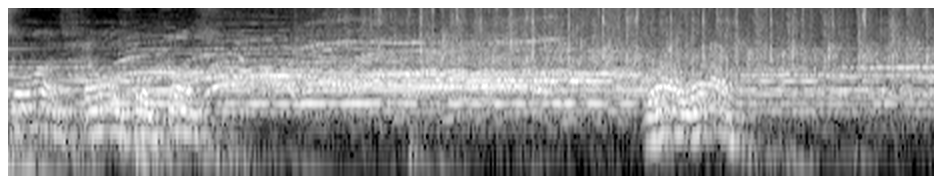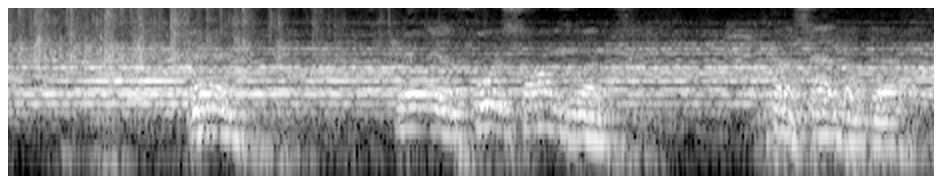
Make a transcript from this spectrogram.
so much. That one's called Crutch. Wow, wow. Man, we only have four songs left. I'm kind of sad about that.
